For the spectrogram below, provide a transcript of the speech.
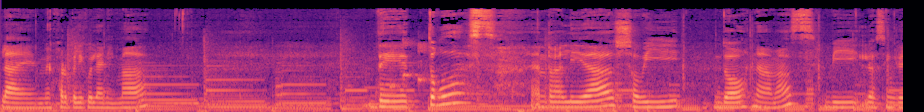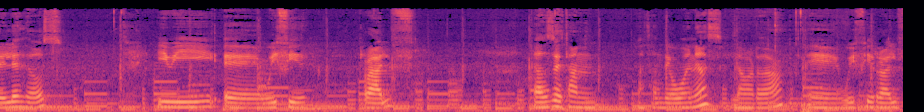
la de mejor película animada. De todas, en realidad yo vi dos nada más. Vi Los Increíbles 2 y vi eh, Wi-Fi Ralph. Las dos están bastante buenas, la verdad. Eh, Wi-Fi Ralph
